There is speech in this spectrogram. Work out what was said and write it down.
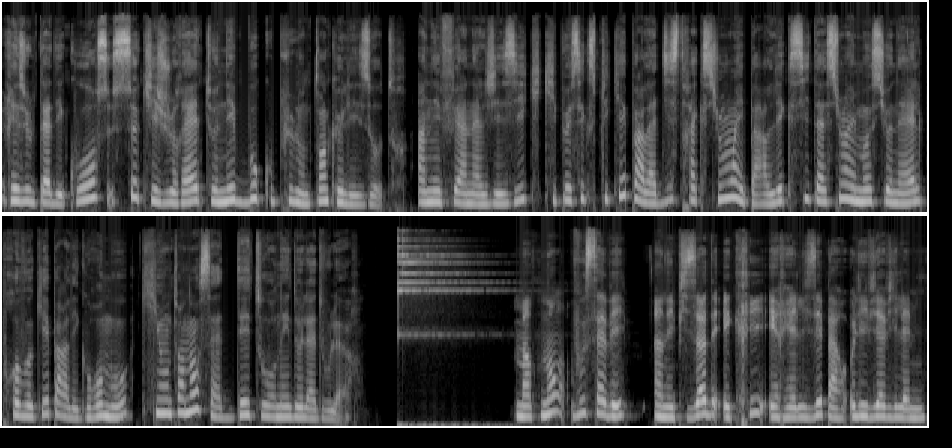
Résultat des courses, ceux qui juraient tenaient beaucoup plus longtemps que les autres. Un effet analgésique qui peut s'expliquer par la distraction et par l'excitation émotionnelle provoquée par les gros mots qui ont tendance à détourner de la douleur. Maintenant, vous savez, un épisode écrit et réalisé par Olivia Villamy.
